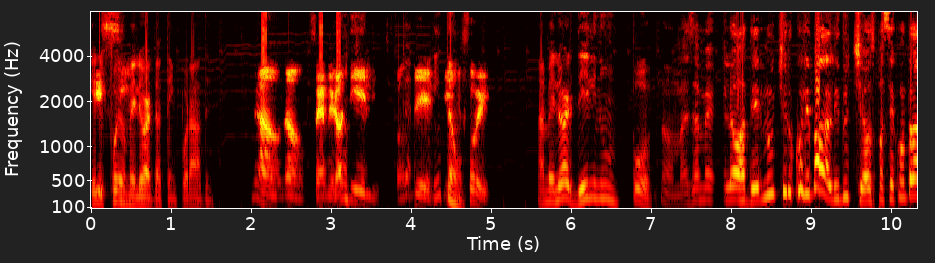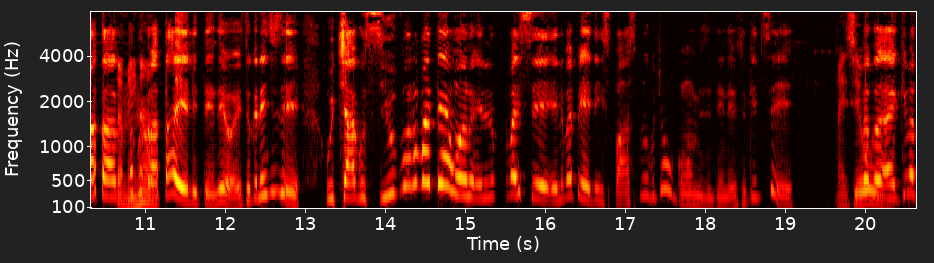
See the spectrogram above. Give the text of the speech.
Ele foi o melhor da temporada? Não, não, foi a melhor dele. Falando dele. Então. Ele foi. A melhor dele não. Pô, Não, mas a melhor dele não tira o Colibali do Chelsea pra ser contratado, Também pra não. contratar ele, entendeu? É isso que eu querendo dizer. O Thiago Silva não vai ter, mano, ele não vai ser, ele não vai perder espaço pro Joe Gomes, entendeu? Isso que eu quer dizer. mas Que eu. vai- é, que vai-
